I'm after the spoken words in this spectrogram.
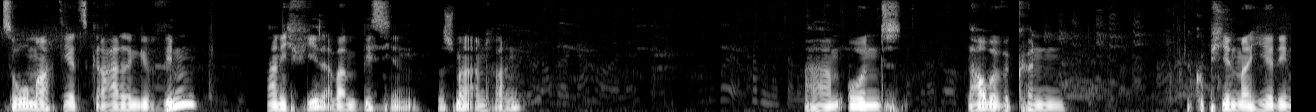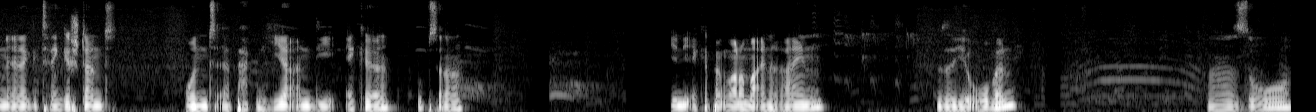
Zoo macht jetzt gerade einen Gewinn. War nicht viel, aber ein bisschen. Das ist schon mal ein Anfang. Ähm, und glaube, wir können... Wir kopieren mal hier den äh, Getränkestand und äh, packen hier an die Ecke. Upsala. Hier in die Ecke packen wir auch nochmal einen rein. Also hier oben. Ah, so.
